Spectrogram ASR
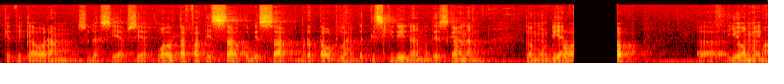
Ketika orang sudah siap-siap wal tafatis saku bisak bertautlah betis kiri dan betis kanan. Kemudian rob uh,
